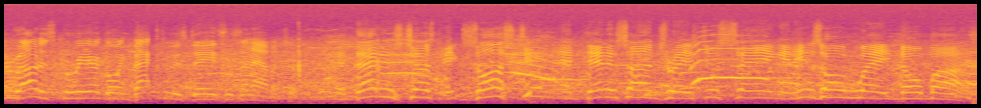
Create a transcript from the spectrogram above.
throughout his career going back to his days as an amateur. And that is just exhaustion and Dennis Andries just saying in his own way, no mas.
